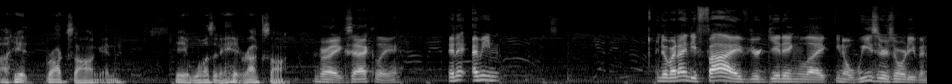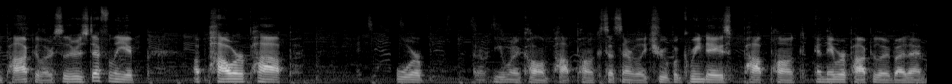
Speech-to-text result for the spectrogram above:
a hit rock song, and it wasn't a hit rock song. Right, exactly. And it, I mean, you know, by '95, you're getting like, you know, Weezer's already been popular, so there's definitely a, a power pop, or I don't, you want to call them pop punk, 'cause that's not really true. But Green Day is pop punk, and they were popular by then.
